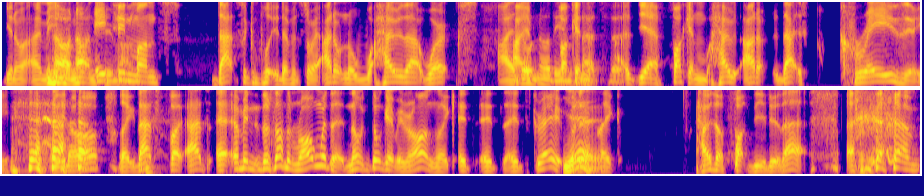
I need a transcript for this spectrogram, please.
you know what i mean No, not in two 18 months. months that's a completely different story i don't know how that works I don't I know the fucking, ins and outs of uh, it. yeah, fucking how I don't, that is crazy. You know, like that's fu- that's. I mean, there's nothing wrong with it. No, don't get me wrong. Like it, it it's great. But Yeah. it's like. How the fuck do you do that? um,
